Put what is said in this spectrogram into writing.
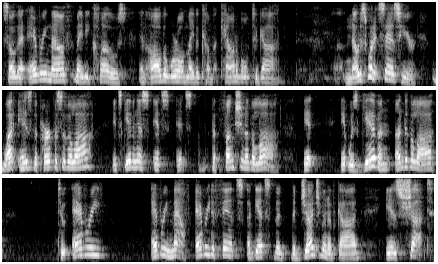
so that every mouth may be closed and all the world may become accountable to God. Uh, notice what it says here. What is the purpose of the law? It's giving us it's it's the function of the law. It it was given under the law to every every mouth, every defense against the, the judgment of God is shut.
